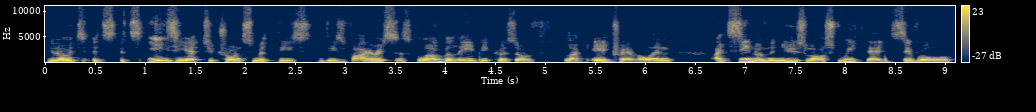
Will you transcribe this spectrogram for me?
you know it's it's it's easier to transmit these these viruses globally because of like air travel and I'd seen on the news last week that several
